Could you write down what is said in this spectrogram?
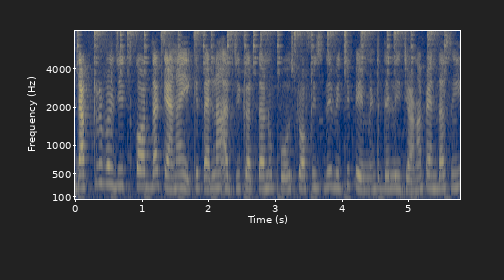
ਡਾਕਟਰ ਬਲਜੀਤ ਕੌਰ ਦਾ ਕਹਿਣਾ ਹੈ ਕਿ ਪਹਿਲਾਂ ਅਰਜ਼ੀਕਰਤਾ ਨੂੰ ਪੋਸਟ ਆਫਿਸ ਦੇ ਵਿੱਚ ਪੇਮੈਂਟ ਦੇ ਲਈ ਜਾਣਾ ਪੈਂਦਾ ਸੀ।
